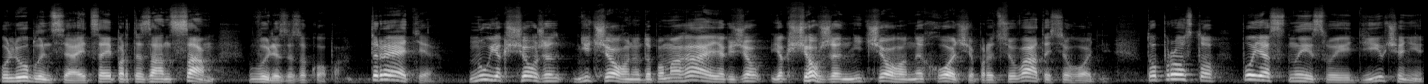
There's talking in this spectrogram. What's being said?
улюбленця, і цей партизан сам вилізе з окопа. Третє. Ну, якщо вже нічого не допомагає, якщо, якщо вже нічого не хоче працювати сьогодні, то просто поясни своїй дівчині,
